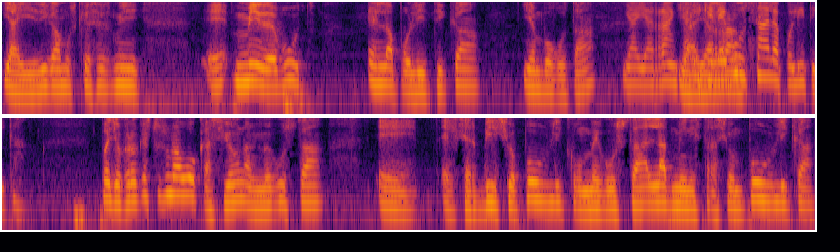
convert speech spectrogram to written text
y ahí digamos que ese es mi, eh, mi debut en la política y en Bogotá. Y ahí arranca. Y ¿Y, ahí qué le gusta de la política? Pues yo creo que esto es una vocación, a mí me gusta eh, el servicio público, me gusta la administración pública,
